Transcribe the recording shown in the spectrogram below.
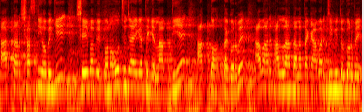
আর তার শাস্তি হবে কি? সেইভাবে কোনো উঁচু জায়গা থেকে লাভ দিয়ে আত্মহত্যা করবে। আবার আল্লাহ তালা তাকে আবার জীবিত করবে।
